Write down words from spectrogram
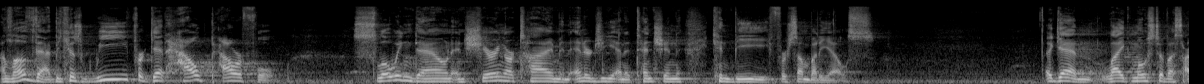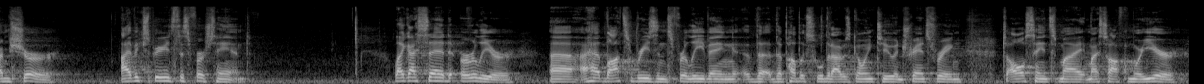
I love that because we forget how powerful slowing down and sharing our time and energy and attention can be for somebody else. Again, like most of us, I'm sure, I've experienced this firsthand. Like I said earlier, uh, I had lots of reasons for leaving the, the public school that I was going to and transferring to All Saints my, my sophomore year.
